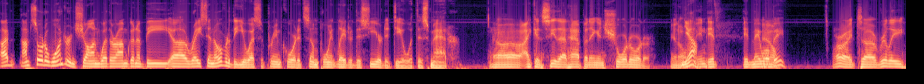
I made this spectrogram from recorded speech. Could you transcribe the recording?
I'm, I'm sort of wondering, Sean, whether I'm going to be uh, racing over to the U.S. Supreme Court at some point later this year to deal with this matter. Uh, I can see that happening in short order. You know, what yeah, I mean? it, it may well Yeah. be. All right, uh, really,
